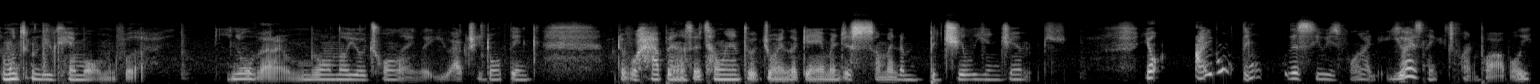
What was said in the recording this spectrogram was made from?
The one's gonna do Cam Bowman for that. You know that. We all know you're trolling, that you actually don't think whatever happened is a Talanthric joined the game and just summoned a bajillion gems. You know, I don't think this series fun. You guys think it's fun, probably.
